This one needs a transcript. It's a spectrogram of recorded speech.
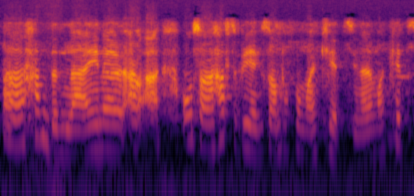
Uh, alhamdulillah, you know. I, I, also, I have to be an example for my kids. You know, my kids,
